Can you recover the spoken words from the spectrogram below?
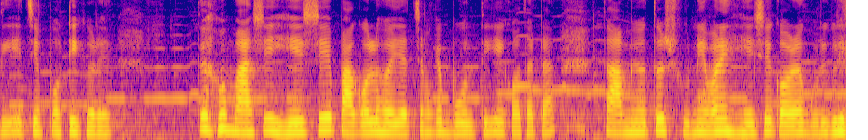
দিয়েছে পটি করে। তো মাসি হেসে পাগল হয়ে যাচ্ছে আমাকে বলতে গিয়ে কথাটা। তো আমিও তো শুনে মানে হেসে গড়া গুড়ি গুড়ি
